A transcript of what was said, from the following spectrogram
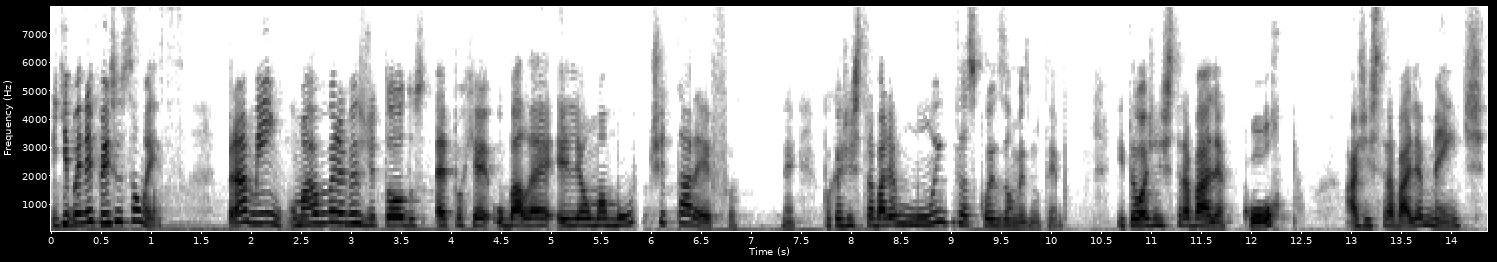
E que benefícios são esses? Para mim, o maior benefício de todos é porque o balé ele é uma multitarefa, né? Porque a gente trabalha muitas coisas ao mesmo tempo. Então a gente trabalha corpo, a gente trabalha mente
